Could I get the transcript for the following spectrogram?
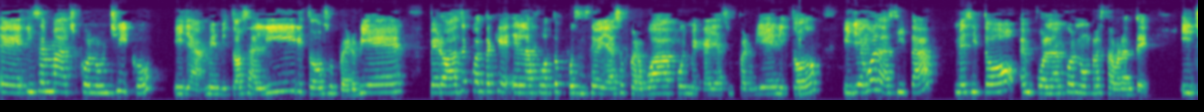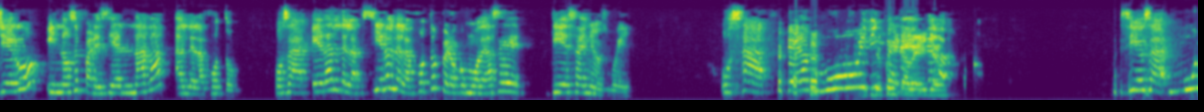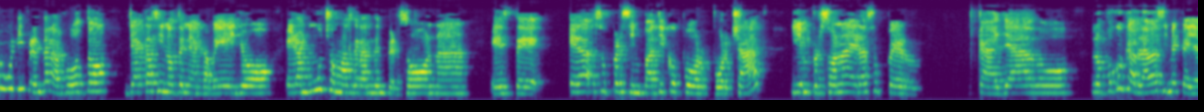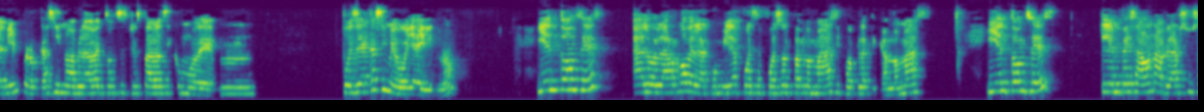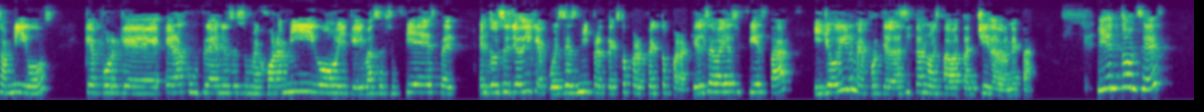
eh, hice match con un chico y ya, me invitó a salir y todo súper bien, pero haz de cuenta que en la foto pues sí se veía súper guapo y me caía súper bien y todo. Y llego a la cita, me citó en Polanco en un restaurante. Y llego y no se parecía en nada al de la foto. O sea, era el de la, sí era el de la foto, pero como de hace 10 años, güey. O sea, era muy Yo con diferente. cabello. la- Sí, o sea, muy, muy diferente a la foto. Ya casi no tenía cabello, era mucho más grande en persona. Este, era súper simpático por, por chat y en persona era súper callado. Lo poco que hablaba sí me caía bien, pero casi no hablaba, entonces yo estaba así como de, mm, pues ya casi me voy a ir, ¿no? Y entonces, a lo largo de la comida, pues se fue soltando más y fue platicando más. Y entonces le empezaron a hablar sus amigos que porque era cumpleaños de su mejor amigo y que iba a hacer su fiesta. Entonces yo dije, pues es mi pretexto perfecto para que él se vaya a su fiesta y yo irme, porque la cita no estaba tan chida, la neta. Y entonces,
